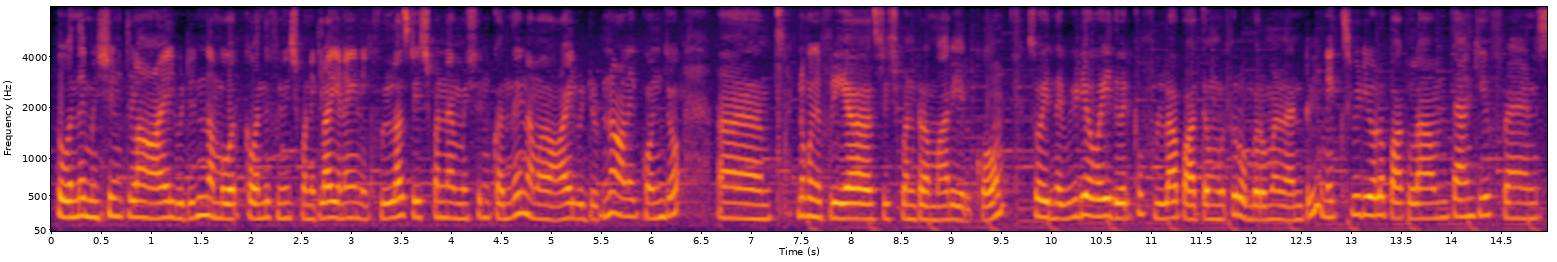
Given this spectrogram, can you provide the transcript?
இப்போ வந்து மிஷினுக்குலாம் ஆயில் விட்டுட்டு நம்ம ஒர்க்கை வந்து ஃபினிஷ் பண்ணிக்கலாம். ஏன்னா இன்றைக்கி ஃபுல்லாக ஸ்டிச் பண்ண மிஷினுக்கு வந்து நம்ம ஆயில் விட்டுட்டோம்னா நாளைக்கு கொஞ்சம் இன்னும் கொஞ்சம் ஃப்ரீயாக ஸ்டிச் பண்ணுற மாதிரி இருக்கும். ஸோ இந்த வீடியோவை இது வரைக்கும் ஃபுல்லாக பார்த்தவங்களுக்கு ரொம்ப ரொம்ப நன்றி. நெக்ஸ்ட் வீடியோவில் பார்க்கலாம். தேங்க்யூ ஃப்ரெண்ட்ஸ்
